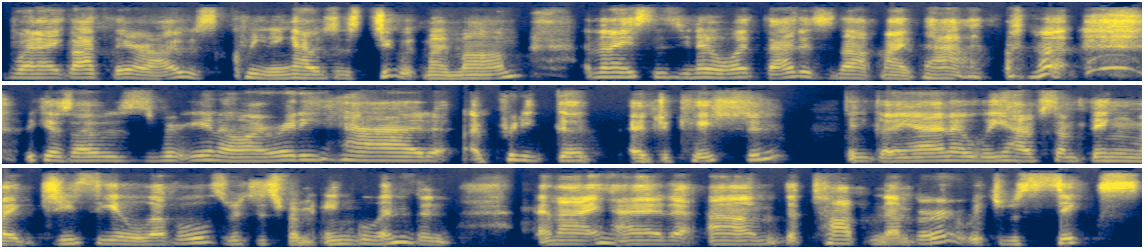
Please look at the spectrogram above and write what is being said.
When I got there, I was cleaning houses too with my mom. And then I said, you know what? That is not my path because I was, you know, I already had a pretty good education in Guyana, we have something like GCO levels, which is from England, and and I had um, the top number, which was six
